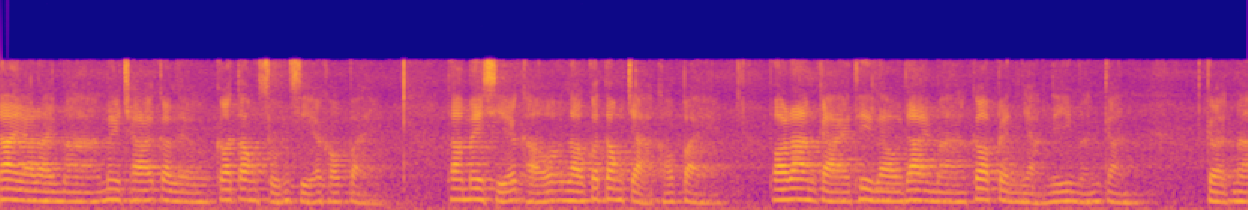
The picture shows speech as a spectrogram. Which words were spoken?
ได้อะไรมาไม่ช้าก็เร็วก็ต้องสูญเสียเขาไป ถ้าไม่เสียเขาเราก็ต้องจากเขาไป เพราะร่างกายที่เราได้มาก็เป็นอย่างนี้เหมือนกัน เกิดมา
